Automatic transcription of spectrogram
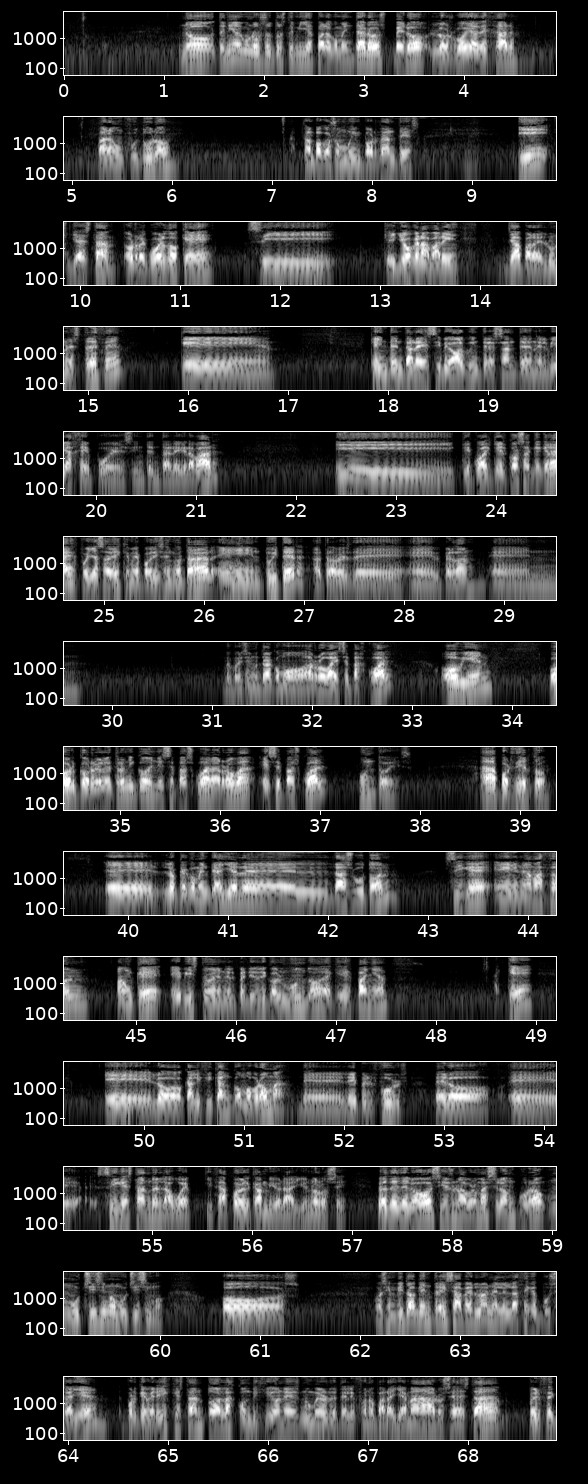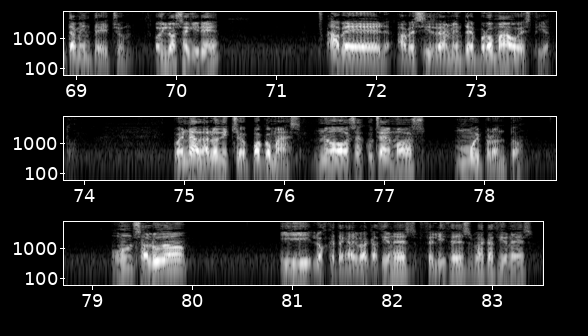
No, tenía algunos otros temillas para comentaros, pero los voy a dejar para un futuro. Tampoco son muy importantes. Y ya está. Os recuerdo que si que yo grabaré ya para el lunes 13, que que intentaré, si veo algo interesante en el viaje, pues intentaré grabar. Y que cualquier cosa que queráis, pues ya sabéis que me podéis encontrar en Twitter, a través de, eh, perdón, en, me podéis encontrar como arroba spascual, o bien por correo electrónico en spascual arroba spascual.es. Ah, por cierto, eh, lo que comenté ayer del Dash Button sigue en Amazon, aunque he visto en el periódico El Mundo, de aquí de España, que eh, lo califican como broma de April Fools, pero eh, sigue estando en la web, quizás por el cambio horario, no lo sé. Pero desde luego, si es una broma, se lo han currado muchísimo, muchísimo. Os, os invito a que entréis a verlo en el enlace que puse ayer, porque veréis que están todas las condiciones, números de teléfono para llamar, o sea, está perfectamente hecho. Hoy lo seguiré a ver, a ver si realmente es broma o es cierto. Pues nada, lo dicho, poco más. Nos escucharemos muy pronto. Un saludo y los que tengáis vacaciones, felices vacaciones.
